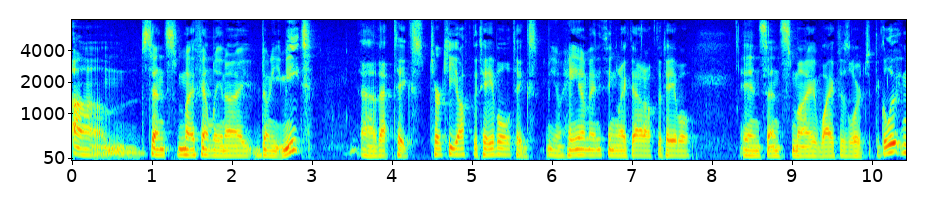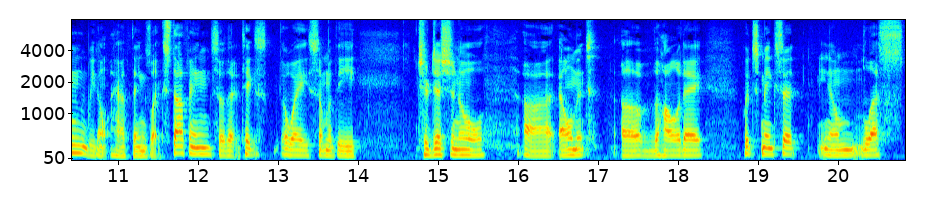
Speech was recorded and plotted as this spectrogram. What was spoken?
um, since my family and I don't eat meat, uh, that takes turkey off the table, takes you know ham, anything like that off the table. And since my wife is allergic to gluten, we don't have things like stuffing, so that takes away some of the traditional uh, element of the holiday, which makes it you know less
